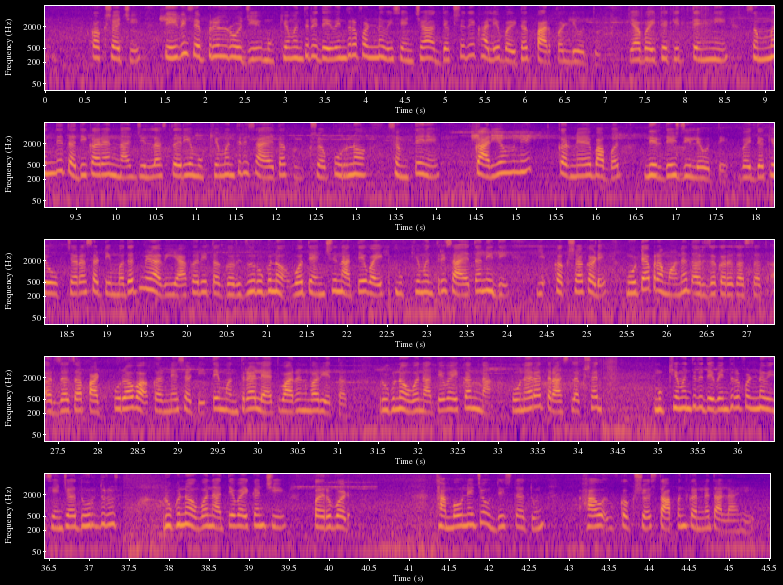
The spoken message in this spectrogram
कक्षाची तेवीस एप्रिल रोजी मुख्यमंत्री देवेंद्र फडणवीस यांच्या अध्यक्षतेखाली बैठक पार पडली होती. या बैठकीत त्यांनी संबंधित अधिकाऱ्यांना जिल्हास्तरीय मुख्यमंत्री सहायता कक्ष पूर्ण क्षमतेने कार्यान्वित करण्याबाबत निर्देश दिले होते. वैद्यकीय उपचारासाठी मदत मिळावी याकरिता गरजू रुग्ण व त्यांचे नातेवाईक मुख्यमंत्री सहायता निधी कक्षाकडे मोठ्या प्रमाणात अर्ज करत असतात. अर्जाचा पाठपुरावा करण्यासाठी ते मंत्रालयात वारंवार येतात. रुग्ण व नातेवाईकांना होणारा त्रास लक्षात मुख्यमंत्री देवेंद्र फडणवीस यांच्या दूरदृष्ट रुग्ण व नातेवाईकांची परवड थांबवण्याच्या उद्दिष्टातून हा कक्ष स्थापन करण्यात आला आहे.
